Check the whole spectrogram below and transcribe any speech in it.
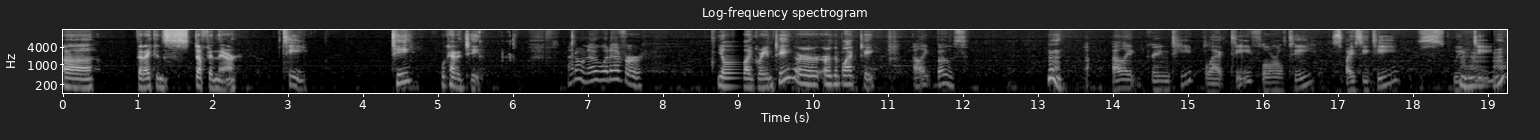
uh, that I can stuff in there? tea? Tea? What kind of tea? I don't know. Whatever. You like green tea or or the black tea? I like both. Hmm. I like green tea, black tea, floral tea, spicy tea, sweet tea. Mhm.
